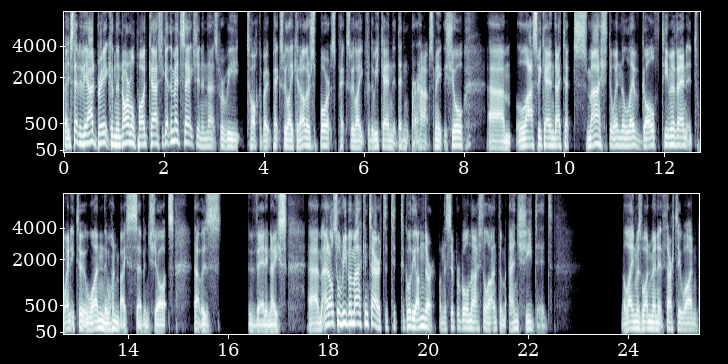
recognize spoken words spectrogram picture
But instead of the ad break and the normal podcast, you get the midsection, and that's where we talk about picks we like in other sports, picks we like for the weekend that didn't perhaps make the show. Um, last weekend, I tipped Smash to win the LIV Golf Team event at 22 to 1. They won by seven shots. That was very nice. Um, and also Reba McEntire to, to, to go the under on the Super Bowl national anthem, and she did. The line was 1 minute 31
